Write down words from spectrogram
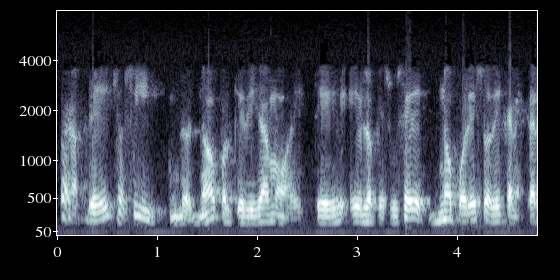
Bueno, de hecho sí, no, porque digamos, este, es lo que sucede, no por eso dejan estar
